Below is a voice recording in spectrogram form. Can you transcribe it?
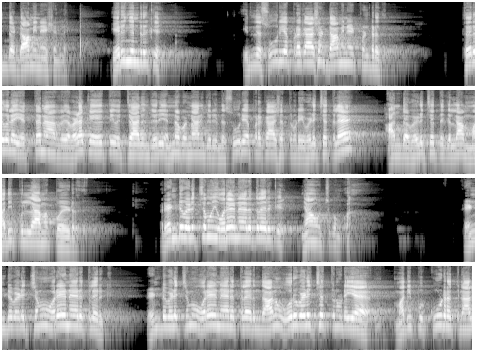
இந்த டாமினேஷனில் எரிஞ்சுன்னுருக்கு இந்த சூரிய பிரகாசம் டாமினேட் பண்ணுறது தெருவில் எத்தனை விளக்கை ஏற்றி வச்சாலும் சரி என்ன பண்ணாலும் சரி இந்த சூரிய பிரகாசத்தினுடைய வெளிச்சத்தில் அந்த வெளிச்சத்துக்கெல்லாம் மதிப்பு இல்லாமல் போயிடுறது. ரெண்டு வெளிச்சமும் ஒரே நேரத்தில் இருக்குது ஞாபகம் வச்சுக்கோங்க. ரெண்டு வெளிச்சமும் ஒரே நேரத்தில் இருக்குது ரெண்டு வெளிச்சமும் ஒரே நேரத்தில் இருந்தாலும் ஒரு வெளிச்சத்தினுடைய மதிப்பு கூடுறதுனால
